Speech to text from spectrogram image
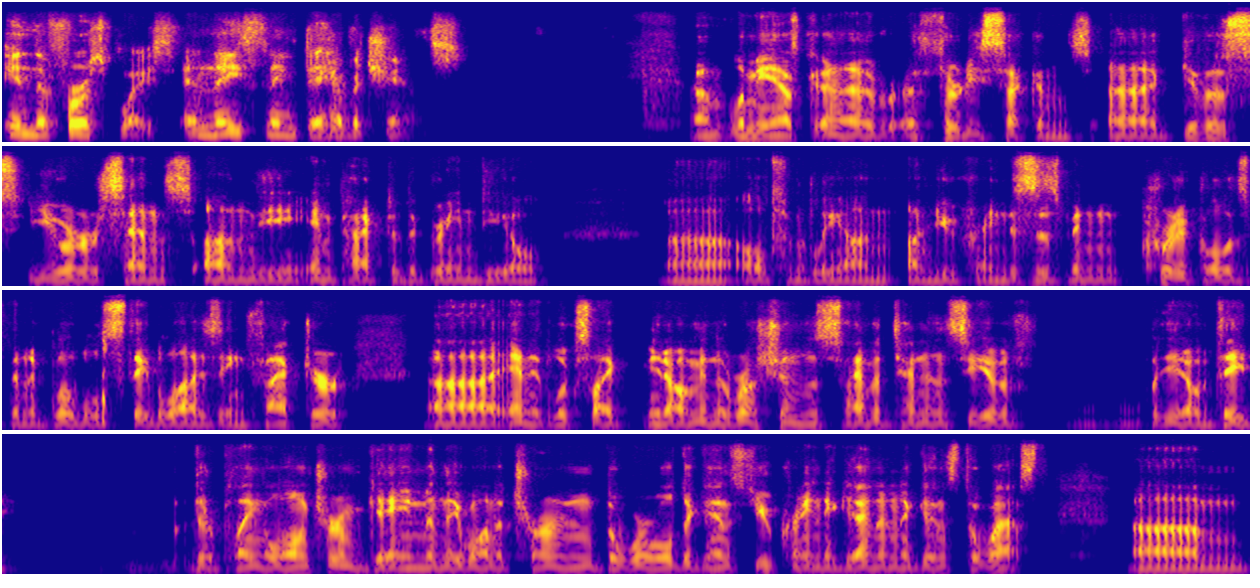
in the first place, and they think they have a chance. Um, let me ask uh, 30 seconds. Uh, give us your sense on the impact of the grain deal uh, ultimately on, on Ukraine. This has been critical. It's been a global stabilizing factor. Uh, and it looks like, you know, I mean, the Russians have a tendency of, you know, they they're playing a long-term game and they want to turn the world against Ukraine again and against the West. Um,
